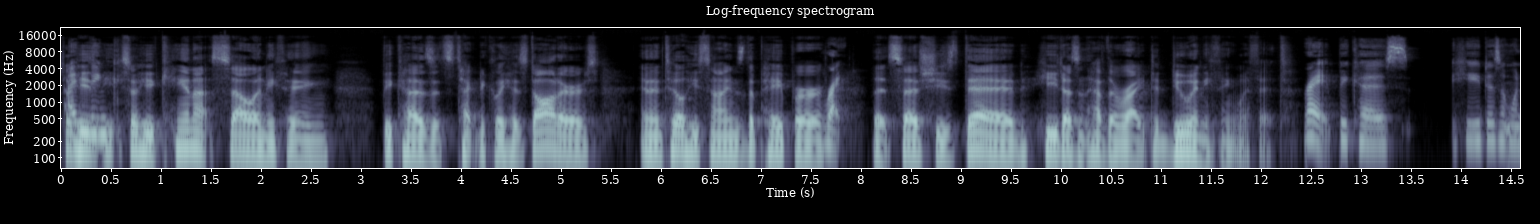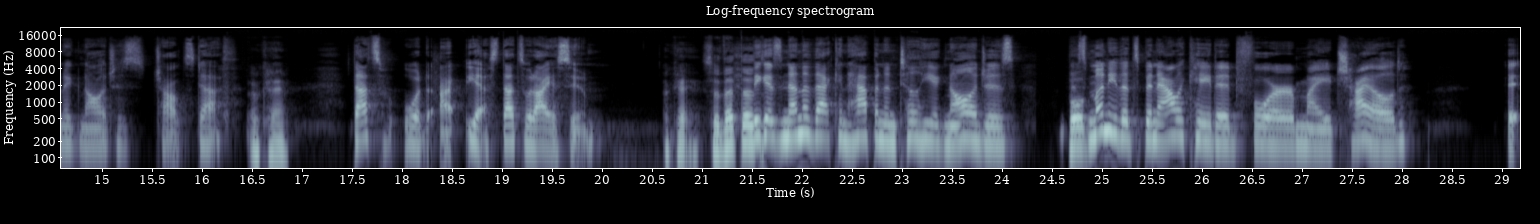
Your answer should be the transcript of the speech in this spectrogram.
So I he's, think- he, so he cannot sell anything because it's technically his daughter's, and until he signs the paper Right. that says she's dead, he doesn't have the right to do anything with it. Right, because he doesn't want to acknowledge his child's death. Okay. That's what I yes, that's what I assume. Okay. So that does Because none of that can happen until he acknowledges Well- this money that's been allocated for my child. It,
